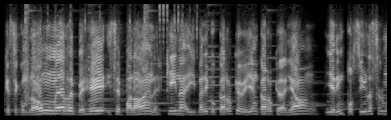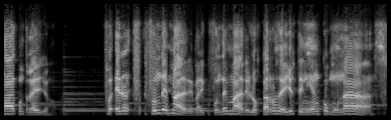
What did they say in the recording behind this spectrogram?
Que se compraban un RPG y se paraban en la esquina y, marico, carros que veían, carros que dañaban. Y era imposible hacer nada contra ellos. Fue, era- fue un desmadre, marico, fue un desmadre. Los carros de ellos tenían como unas...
